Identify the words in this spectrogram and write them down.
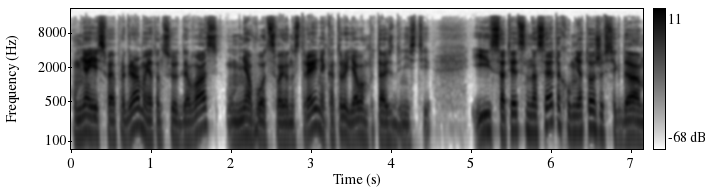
у меня есть своя программа, я танцую для вас, у меня вот свое настроение, которое я вам пытаюсь донести. И, соответственно, на сетах у меня тоже всегда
